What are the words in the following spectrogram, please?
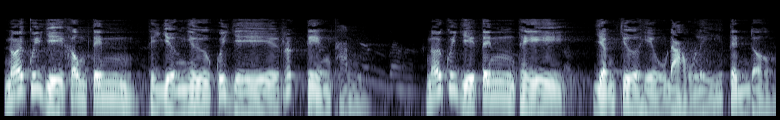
Nói quý vị không tin Thì dường như quý vị rất tiền thành. Nói quý vị tin thì Vẫn chưa hiểu đạo lý tịnh độ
